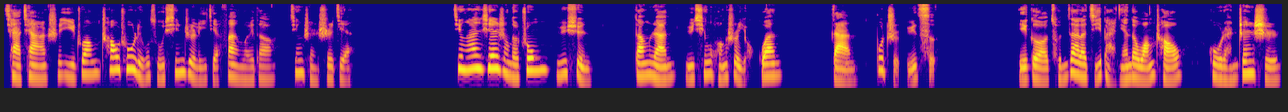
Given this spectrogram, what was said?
恰恰是一桩超出流俗心智理解范围的精神事件。静安先生的忠与训，当然与清皇室有关，但。不止于此，一个存在了几百年的王朝固然真实，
